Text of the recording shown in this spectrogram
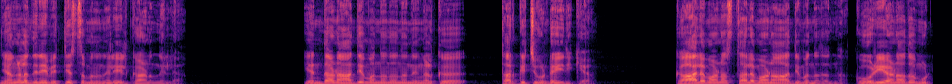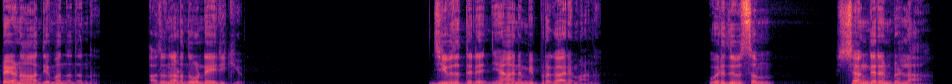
ഞങ്ങളതിനെ വ്യത്യസ്തമെന്ന നിലയിൽ കാണുന്നില്ല. എന്താണ് ആദ്യം വന്നതെന്ന് നിങ്ങൾക്ക് തർക്കിച്ചുകൊണ്ടേയിരിക്കാം കാലമാണോ സ്ഥലമാണോ ആദ്യം വന്നതെന്ന് കോഴിയാണോ അതോ മുട്ടയാണോ ആദ്യം വന്നതെന്ന് അത് നടന്നുകൊണ്ടേയിരിക്കും. ജീവിതത്തിന്റെ ജ്ഞാനം ഇപ്രകാരമാണ്. ഒരു ദിവസം ശങ്കരൻ പിള്ള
